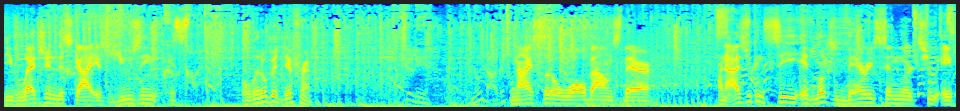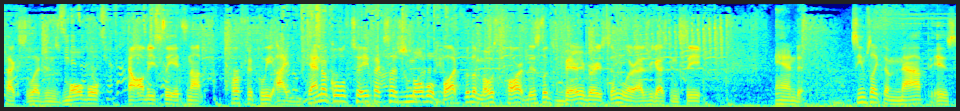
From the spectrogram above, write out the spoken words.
the legend this guy is using is a little bit different. Nice little wall bounce there. And as you can see, it looks very similar to Apex Legends Mobile. Now, obviously, it's not perfectly identical to Apex Legends Mobile, but for the most part, this looks very, very similar, as you guys can see. And seems like the map is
